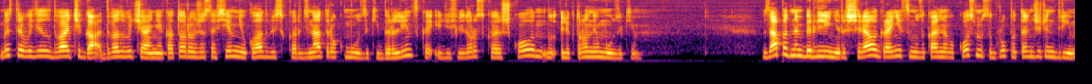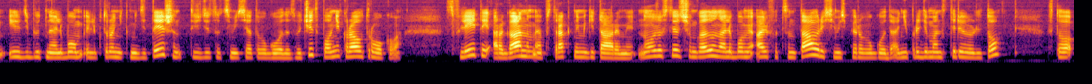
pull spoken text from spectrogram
быстро выделилось два очага, два звучания, которые уже совсем не укладывались в координаты рок-музыки – Берлинская и Дюссельдорфская школы электронной музыки. В Западном Берлине расширяла границы музыкального космоса группа Tangerine Dream. Их дебютный альбом Electronic Meditation 1970 года звучит вполне крауд-роково, с флейтой, органом и абстрактными гитарами. Но уже в следующем году на альбоме Alpha Centauri 1971 года они продемонстрировали то, что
